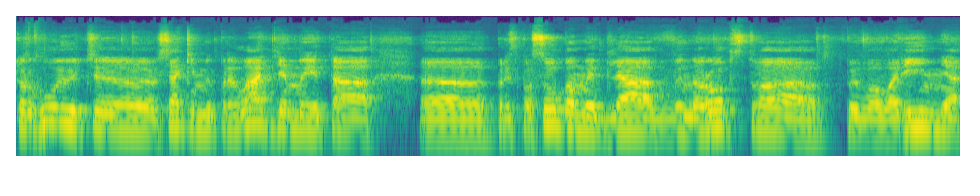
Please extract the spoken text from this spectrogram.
торгують всякими приладдями та приспособами для виноробства, пивоваріння,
